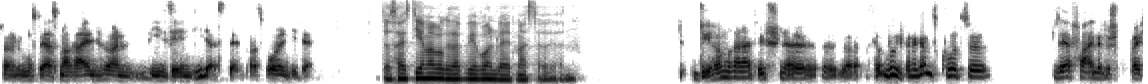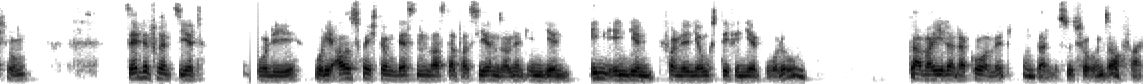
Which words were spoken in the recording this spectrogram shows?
sondern du musst erstmal reinhören, wie sehen die das denn? Was wollen die denn? Das heißt, die haben aber gesagt, wir wollen Weltmeister werden. Die haben relativ schnell, äh, wirklich eine ganz kurze, sehr feine Besprechung, sehr differenziert wo die, wo die Ausrichtung dessen, was da passieren soll in Indien, in Indien von den Jungs definiert wurde. Und da war jeder d'accord mit und dann ist es für uns auch fein.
